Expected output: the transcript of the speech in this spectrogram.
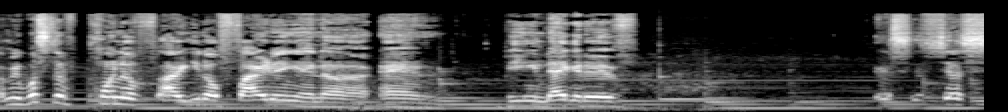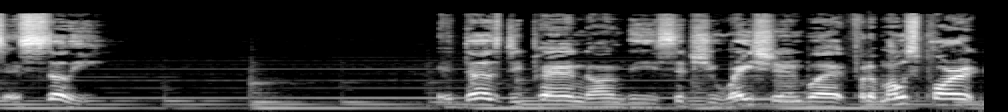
I mean, what's the point of uh, you know fighting and uh, and being negative? It's, it's just it's silly. It does depend on the situation, but for the most part,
